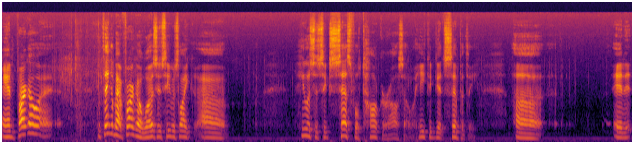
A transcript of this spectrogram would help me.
And Fargo, uh, the thing about Fargo was is he was like uh, he was a successful talker. Also, he could get sympathy, uh, and it,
